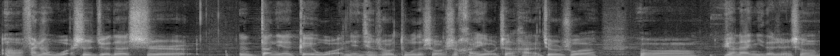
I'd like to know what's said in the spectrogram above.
呃，反正我是觉得是，嗯，当年给我年轻时候读的时候是很有震撼的，就是说，嗯、原来你的人生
